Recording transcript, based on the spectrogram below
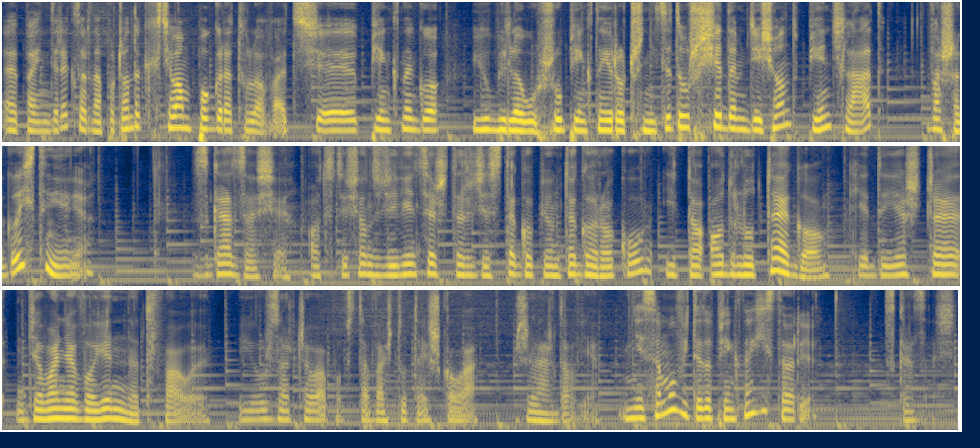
E, Pani dyrektor, na początek chciałam pogratulować e, pięknego jubileuszu, pięknej rocznicy. To już 75 lat waszego istnienia. Zgadza się. Od 1945 roku i to od lutego, kiedy jeszcze działania wojenne trwały, już zaczęła powstawać tutaj szkoła w. Niesamowite to piękna historia. Zgadza się.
